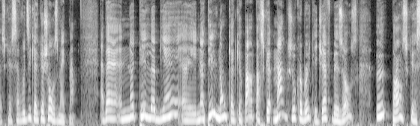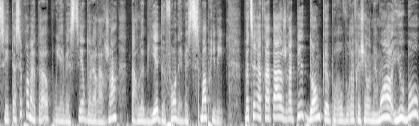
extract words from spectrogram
est-ce que ça vous dit quelque chose maintenant? Eh bien, notez-le bien euh, et notez le nom quelque part parce que Mark Zuckerberg et Jeff Bezos, eux, pensent que c'est assez prometteur pour y investir de leur argent par le biais de fonds d'investissement privés. Petit rattrapage rapide, donc, pour vous rafraîchir la mémoire, Yubo,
